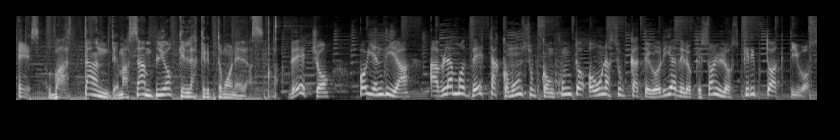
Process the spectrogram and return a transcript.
es bastante más amplio que las criptomonedas. De hecho, hoy en día hablamos de estas como un subconjunto o una subcategoría de lo que son los criptoactivos.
